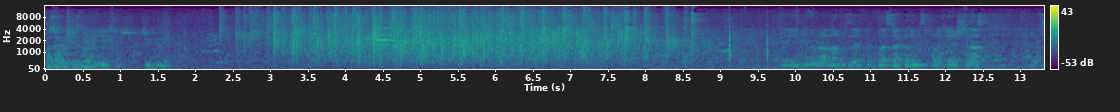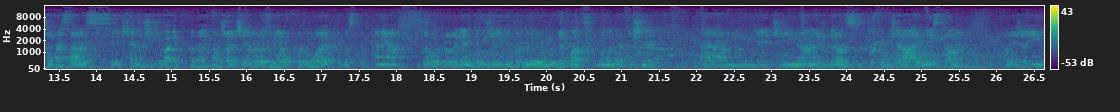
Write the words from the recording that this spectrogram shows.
zaczęły się z nami liczyć. Dziękuję. Dzień dobry, Adam Widzę, Korporacja Akademicka Lechia. Jeszcze raz, e, proszę Państwa, chciałem zwrócić uwagę tylko na jedną rzecz. Ja bym rozumiał formułę tego spotkania, dobór prelegentów, jeżeli by to był wykład monograficzny, em, czyli generalnie rzecz biorąc przedstawiciela jednej strony. Ale jeżeli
